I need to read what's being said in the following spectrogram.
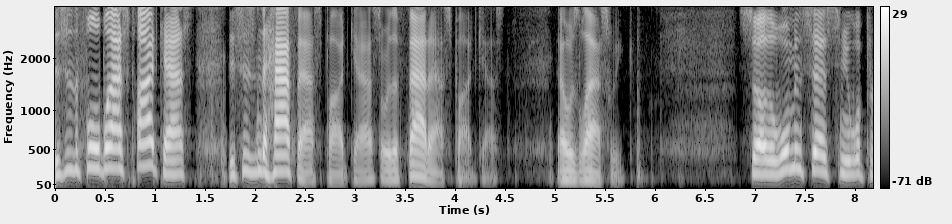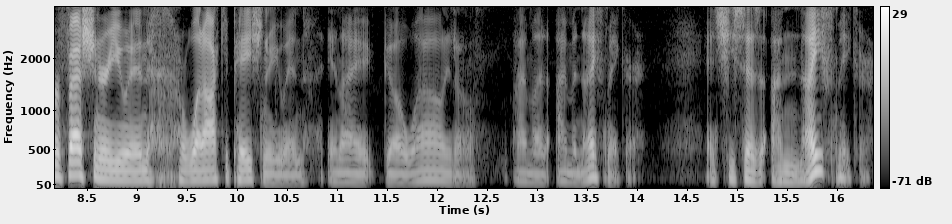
This is the Full Blast podcast. This isn't the half ass podcast or the fat ass podcast. That was last week. So the woman says to me, What profession are you in? Or what occupation are you in? And I go, Well, you know, I'm a, I'm a knife maker. And she says, A knife maker?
